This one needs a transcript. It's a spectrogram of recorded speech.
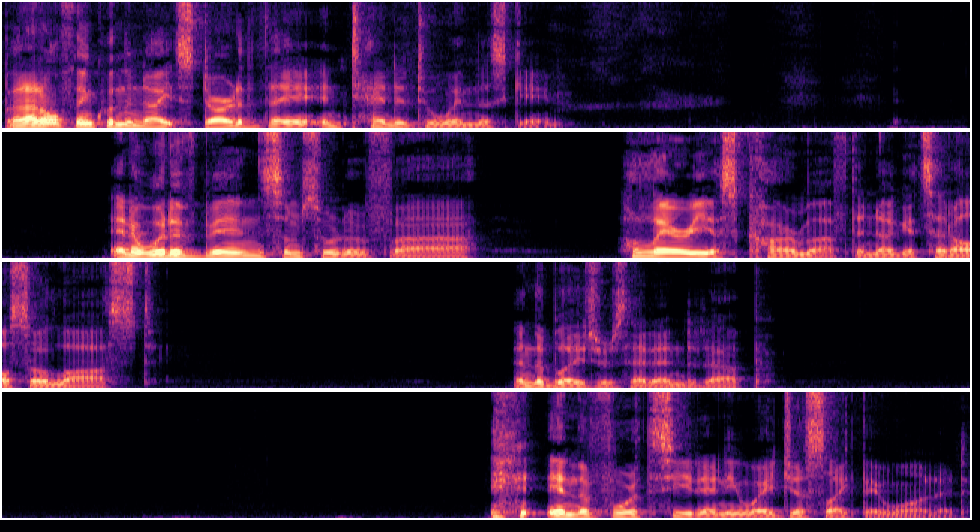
But I don't think when the night started, they intended to win this game. And it would have been some sort of uh, hilarious karma if the Nuggets had also lost and the Blazers had ended up in the fourth seed anyway, just like they wanted.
